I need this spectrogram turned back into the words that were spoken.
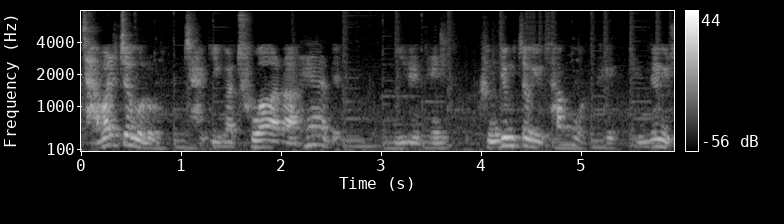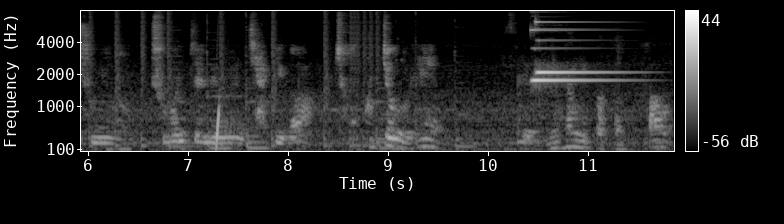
자발적으로 자기가 좋아라 해야 돼. 일에 대해 긍정적인 사고가 굉장히 중요하고 두 번째는 자기가 적극적으로 해야 돼. 그 인상 깊었던 사업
